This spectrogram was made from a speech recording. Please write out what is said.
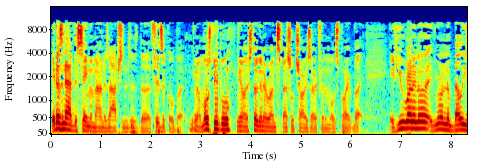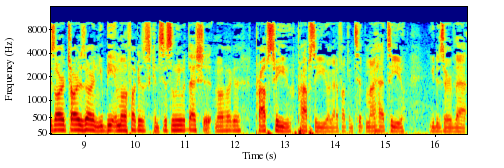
it doesn't have the same amount of options as the physical. But you know most people you know they're still going to run special Charizard for the most part. But if you running a if you running a Bellyzard Charizard and you beating motherfuckers consistently with that shit, motherfucker, props to you. Props to you. I gotta fucking tip my hat to you. You deserve that.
